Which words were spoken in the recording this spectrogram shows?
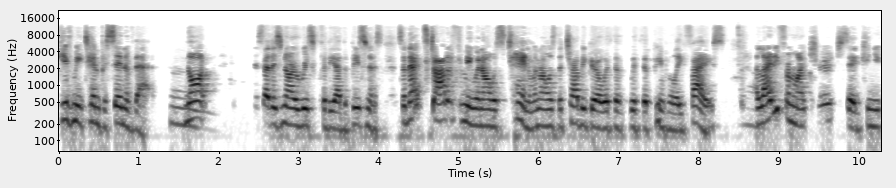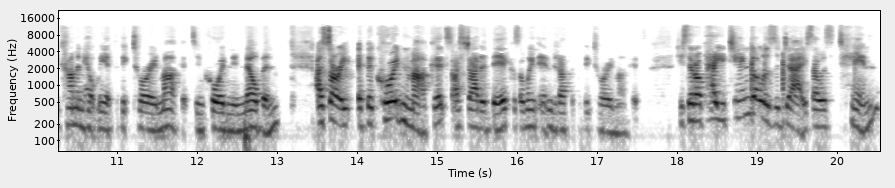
give me 10% of that. Mm. Not so there's no risk for the other business. So that started for me when I was 10, when I was the chubby girl with the, with the pimply face. A lady from my church said, can you come and help me at the Victorian markets in Croydon in Melbourne? Uh, sorry, at the Croydon markets. I started there because I went ended up at the Victorian markets. She said, I'll pay you $10 a day. So I was 10.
